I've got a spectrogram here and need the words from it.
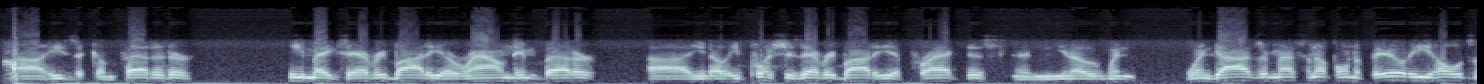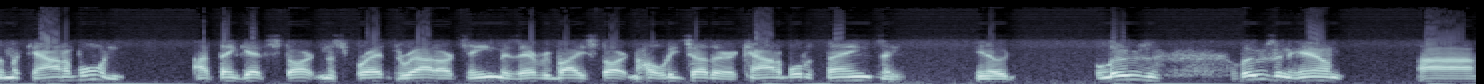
Uh, he's a competitor. He makes everybody around him better. Uh, you know, he pushes everybody at practice, and you know when when guys are messing up on the field, he holds them accountable. And I think that's starting to spread throughout our team as everybody's starting to hold each other accountable to things. And you know, losing losing him uh,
